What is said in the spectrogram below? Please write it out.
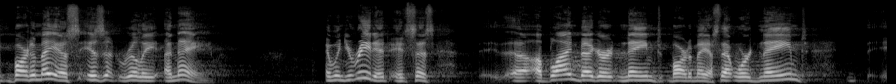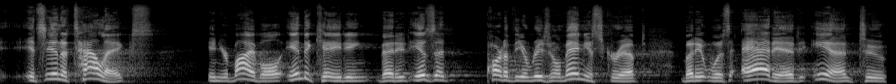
Bartimaeus isn't really a name. And when you read it, it says, uh, a blind beggar named Bartimaeus. That word named, it's in italics in your Bible, indicating that it isn't part of the original manuscript, but it was added in to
